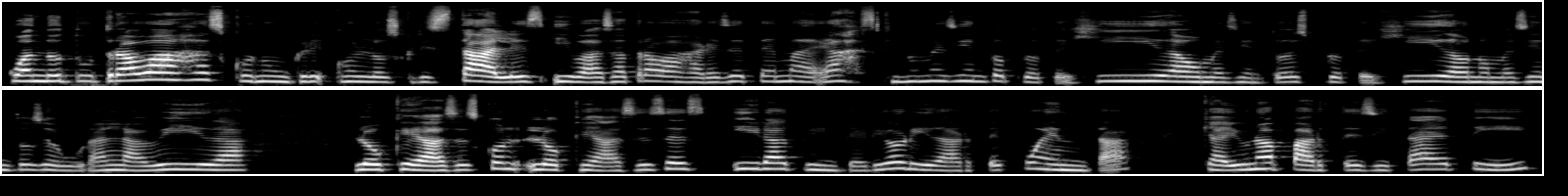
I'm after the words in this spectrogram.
Cuando tú trabajas con, un, con los cristales y vas a trabajar ese tema de, ah, es que no me siento protegida o me siento desprotegida o no me siento segura en la vida, lo que haces, con, lo que haces es ir a tu interior y darte cuenta que hay una partecita de ti,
